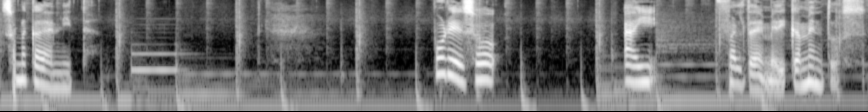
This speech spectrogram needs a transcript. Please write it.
Es una cadenita. Por eso hay falta de medicamentos.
